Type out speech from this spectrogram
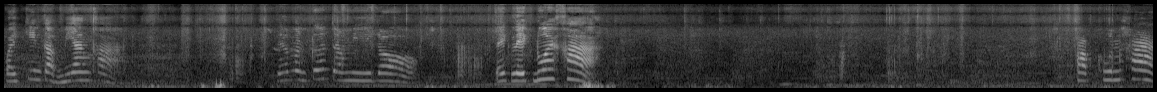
ไว้กินกับเมี่ยงค่ะ แล้วมันก็จะมีดอก เล็กๆด้วยค่ะ ค่ะ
